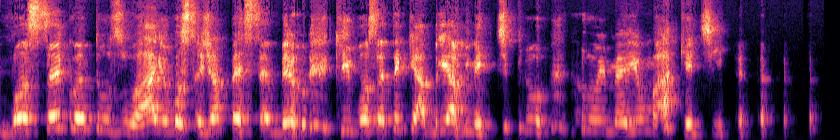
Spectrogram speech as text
você quanto usuário, você já percebeu que você tem que abrir a mente pro, pro e-mail marketing.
